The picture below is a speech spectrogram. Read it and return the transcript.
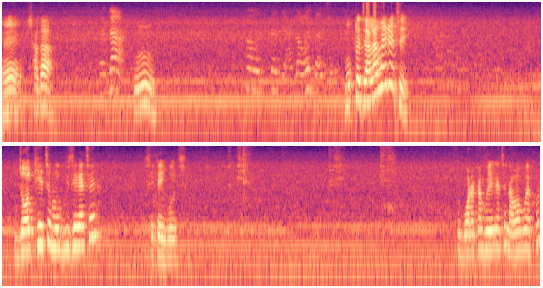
হ্যাঁ সাদা। হুম। মুখটা জ্বালা হয়ে গেছে? জল খেয়েছে, মুখ ভিজে গেছে? সেটাই বলছে। তো বড়াটা হয়ে গেছে, নামাবো এখন।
